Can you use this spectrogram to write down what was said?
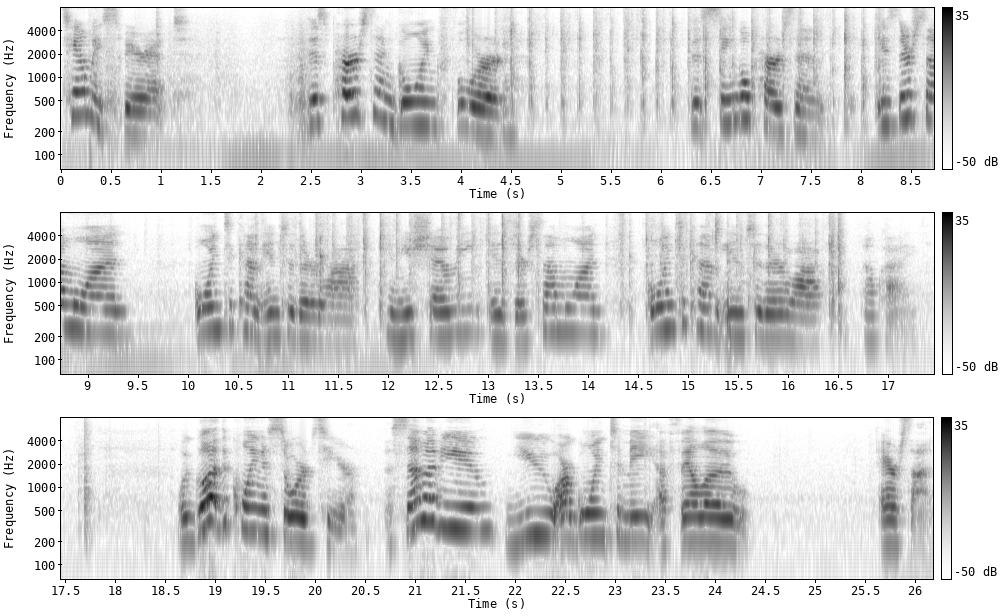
tell me, Spirit this person going forward, this single person, is there someone going to come into their life? Can you show me? Is there someone going to come into their life? Okay. We've got the Queen of Swords here. Some of you, you are going to meet a fellow air sign.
